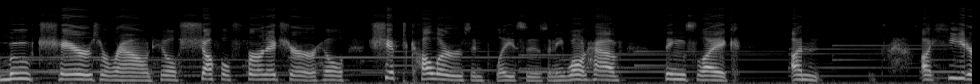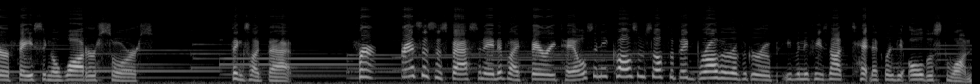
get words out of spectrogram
move chairs around, he'll shuffle furniture, he'll shift colors in places, and he won't have things like an, a heater facing a water source. Things like that. Francis is fascinated by fairy tales, and he calls himself the big brother of the group, even if he's not technically the oldest one.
